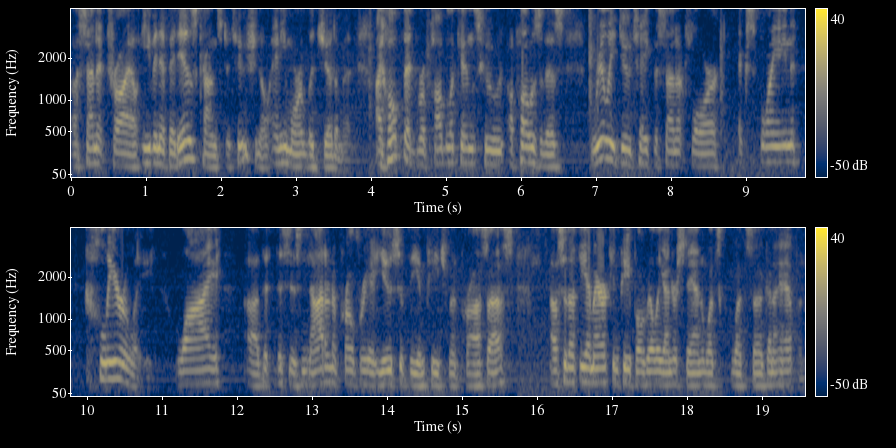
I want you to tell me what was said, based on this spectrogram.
a, Senate trial, even if it is constitutional, any more legitimate. I hope that Republicans who oppose this really do take the Senate floor, explain clearly why uh, this is not an appropriate use of the impeachment process, uh, so that the American people really understand what's what's uh, going to happen.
